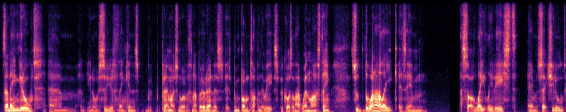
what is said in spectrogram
it's a nine-year-old, um, and you know, so you're thinking we pretty much know everything about it, and it's, it's been bumped up in the weights because of that win last time. So the one I like is um, a sort of lightly raced um, six-year-old.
